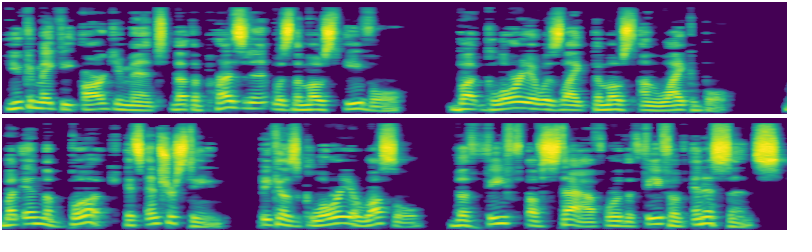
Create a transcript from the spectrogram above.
you can make the argument that the president was the most evil, but Gloria was like the most unlikable. But in the book, it's interesting because Gloria Russell, the thief of staff or the thief of innocence,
